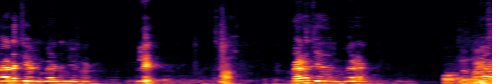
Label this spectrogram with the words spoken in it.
മാഡം ചെയ്യണം മാഡം ചെയ്യണം. ഇല്ലേ? ആ മാഡം ചെയ്താലും മാഡം പൈസ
